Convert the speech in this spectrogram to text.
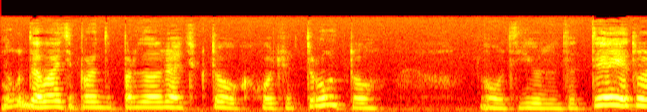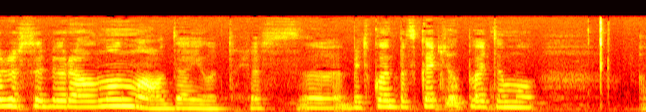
Ну, давайте продолжать. Кто хочет трун, то... Ну, вот USDT я тоже собирал, но он мало дает. Сейчас э, биткоин подскочил, поэтому, э,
